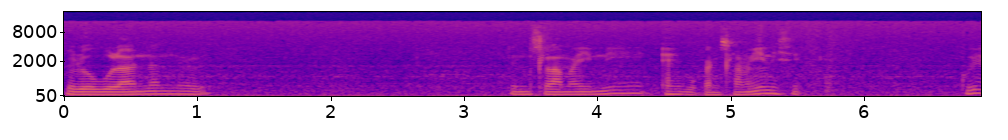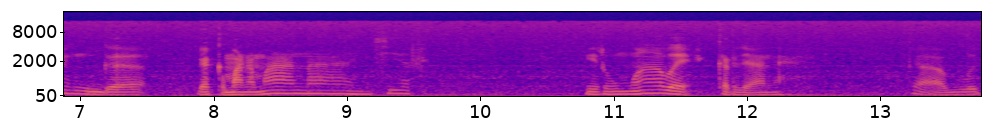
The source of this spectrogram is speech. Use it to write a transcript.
Udah dua bulanan kali. Dan selama ini eh bukan selama ini sih. Gue nggak nggak ke mana-mana anjir. Di rumah baik kerjaannya. Gabut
